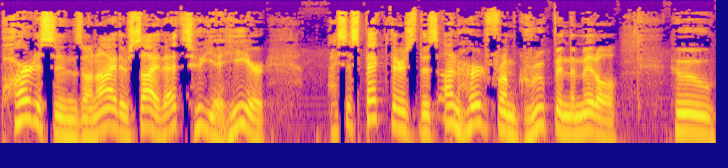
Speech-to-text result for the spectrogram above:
partisans on either side, that's who you hear. I suspect there's this unheard from group in the middle who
